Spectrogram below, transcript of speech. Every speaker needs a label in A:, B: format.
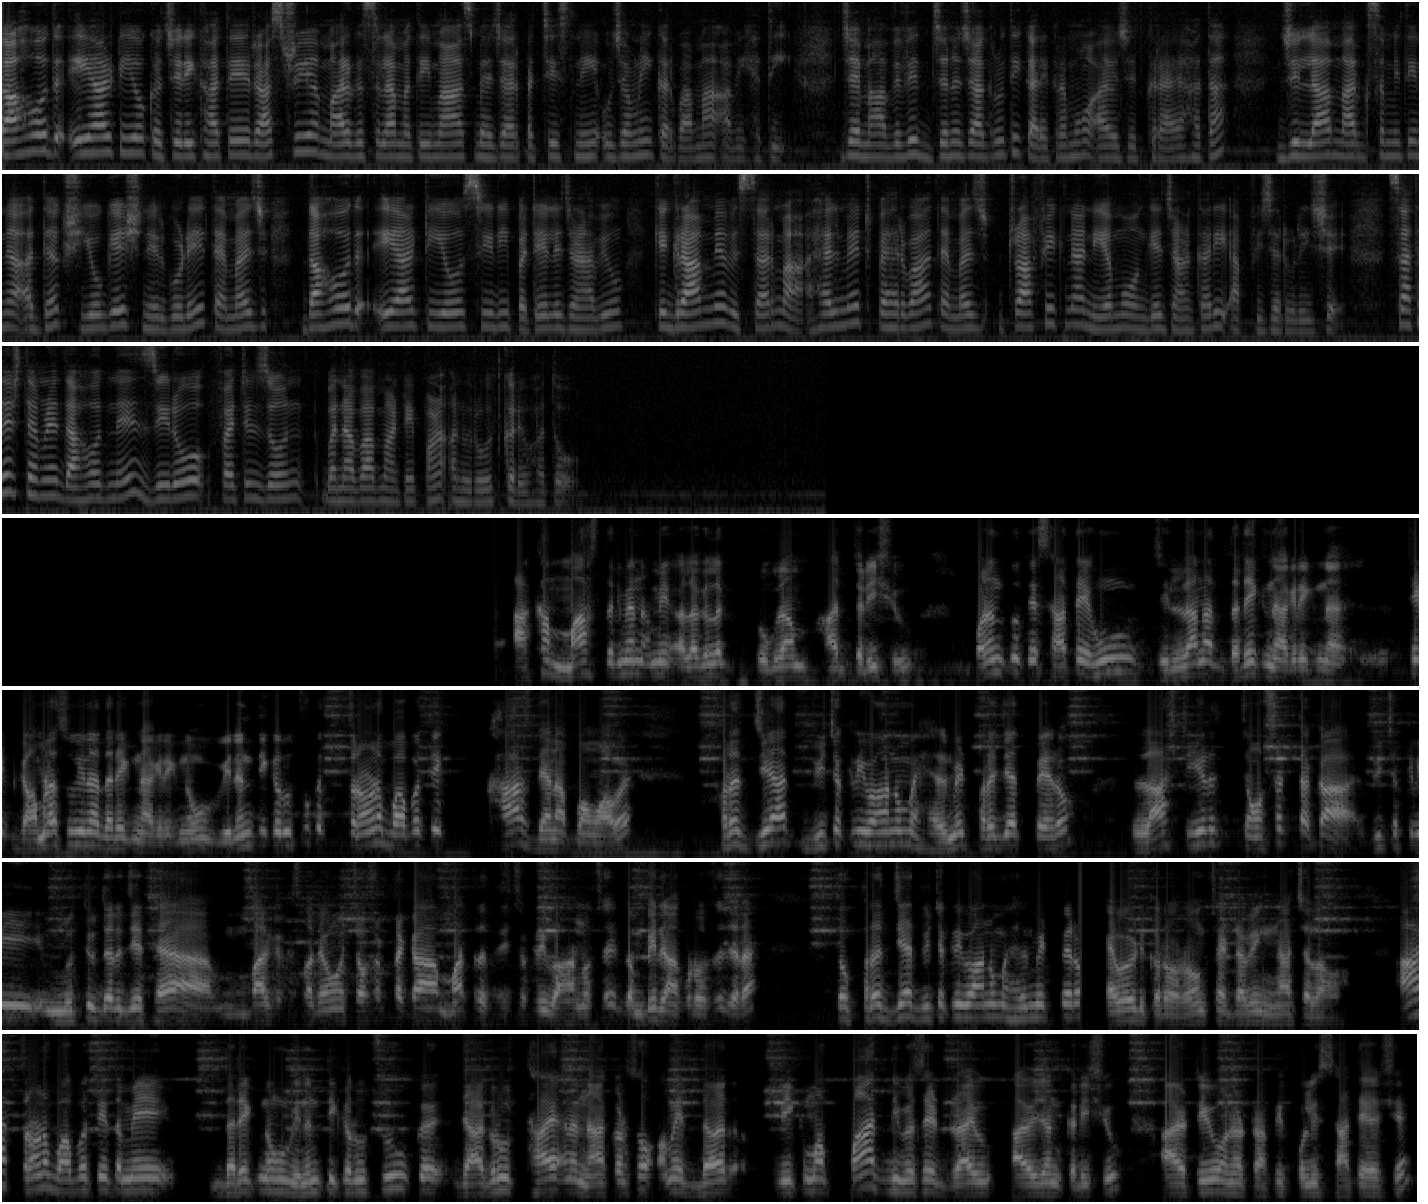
A: Dahod ARTO કચેરી ખાતે રાષ્ટ્રીય માર્ગ સલામતી માસ બે હજાર પચીસની ઉજવણી કરવામાં આવી હતી, જેમાં વિવિધ જનજાગૃતિ કાર્યક્રમો આયોજિત કરાયા હતા. જિલ્લા માર્ગ સમિતિના અધ્યક્ષ યોગેશ નિર્ગુડે તેમજ દાહોદ એઆરટીઓ સીડી પટેલે જણાવ્યું કે ગ્રામ્ય વિસ્તારમાં હેલ્મેટ પહેરવા તેમજ ટ્રાફિકના નિયમો અંગે જાણકારી આપવી જરૂરી છે. સાથે જ તેમણે દાહોદને ઝીરો ફેટલ ઝોન બનાવવા માટે પણ અનુરોધ કર્યો હતો.
B: આખા માસ દરમિયાન અમે અલગ અલગ પ્રોગ્રામ હાથ ધરીશું. પરંતુ તે સાથે હું જિલ્લાના દરેક નાગરિકને ઠેઠ ગામડા સુધીના દરેક નાગરિકને હું વિનંતી કરું છું કે ત્રણ બાબતે ખાસ ધ્યાન આપવામાં આવે. ફરજિયાત દ્વિચક્રી વાહનોમાં હેલ્મેટ ફરજિયાત પહેરો. લાસ્ટ યર ચોસઠ ટકા દ્વિચક્રી મૃત્યુદર જે થયા, માર્ગ અકસ્માત એમાં ચોસઠ ટકા માત્ર દ્વિચક્રી વાહનો છે, ગંભીર આંકડો છે જરા. તો ફરજિયાત દ્વિચક્રી વાહનોમાં હેલ્મેટ પહેરો. એવોઇડ કરો. રોંગ સાઈડ ડ્રાઇવિંગ ના ચલાવો. આ ત્રણ બાબતે તમે દરેકને હું વિનંતી કરું છું કે જાગૃત થાય અને ના કરશો. અમે દર વીકમાં પાંચ દિવસે ડ્રાઈવ આયોજન કરીશું. આરટીઓ અને ટ્રાફિક પોલીસ સાથે હશે.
